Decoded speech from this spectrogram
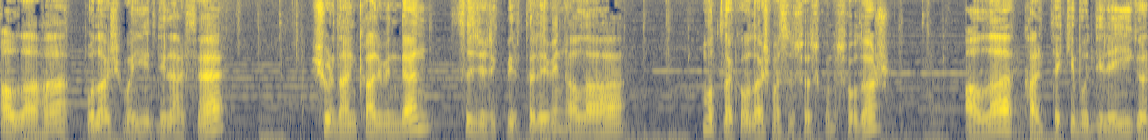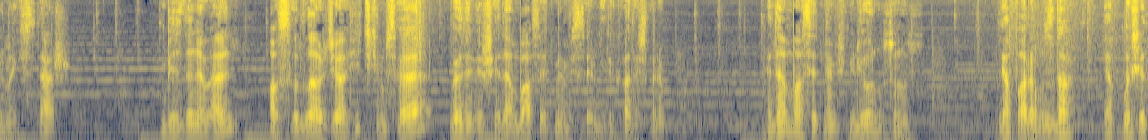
Allah'a ulaşmayı dilerse şuradan kalbinden sıcacık bir talebin Allah'a mutlaka ulaşması söz konusu olur. Allah kalpteki bu dileği görmek ister. Bizden evvel asırlarca hiç kimse böyle bir şeyden bahsetmemiş sevgili kardeşlerim. Neden bahsetmemiş biliyor musunuz? Laf aramızda yaklaşın.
